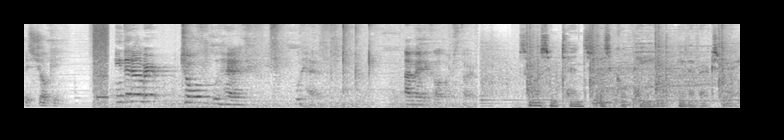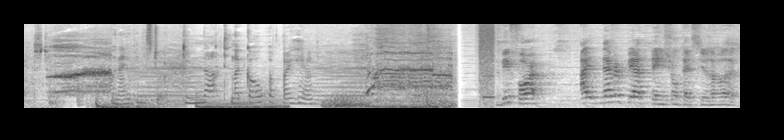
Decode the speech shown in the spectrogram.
It's shocking. in the number two we have we have American Horror Story It's the most intense physical pain you've ever experienced. When I open this door, do not let go of my hand. Before, I never pay attention to that series. I was like,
